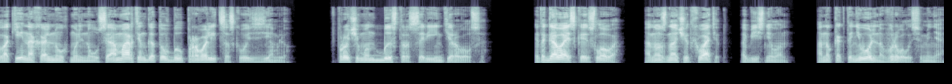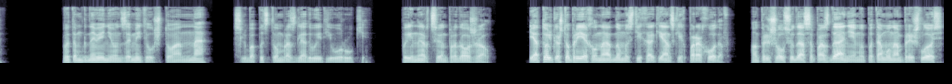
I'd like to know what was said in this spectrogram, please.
Лакей нахально ухмыльнулся, а Мартин готов был провалиться сквозь землю. Впрочем, он быстро сориентировался. «Это гавайское слово. Оно значит «хватит», — объяснил он. Оно как-то невольно вырвалось у меня. В это мгновение он заметил, что она с любопытством разглядывает его руки. По инерции он продолжал. «Я только что приехал на одном из тихоокеанских пароходов. Он пришел сюда с опозданием, и потому нам пришлось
